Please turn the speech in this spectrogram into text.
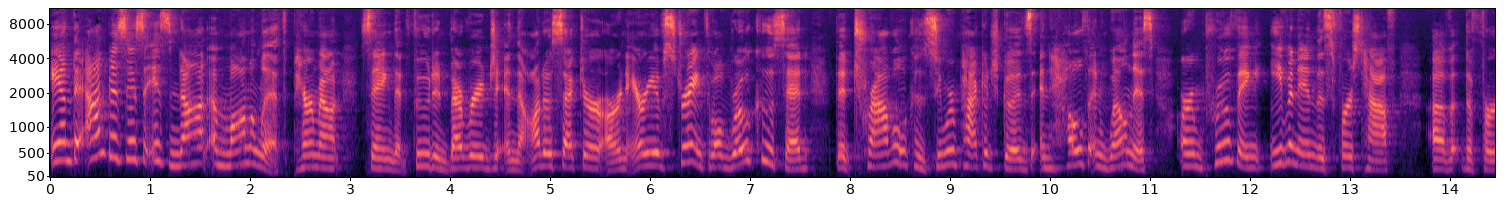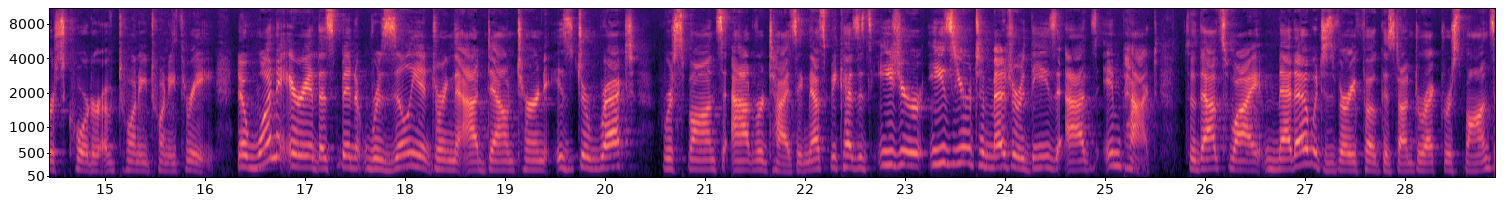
And the ad business is not a monolith. Paramount saying that food and beverage and the auto sector are an area of strength, while Roku said that travel, consumer packaged goods, and health and wellness are improving even in this first half of the first quarter of 2023. Now, one area that's been resilient during the ad downturn is direct response advertising. That's because it's easier easier to measure these ads impact. So that's why Meta, which is very focused on direct response,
